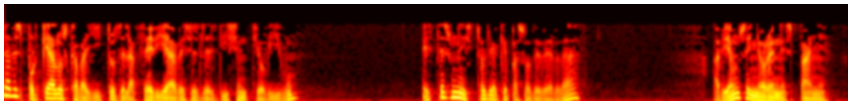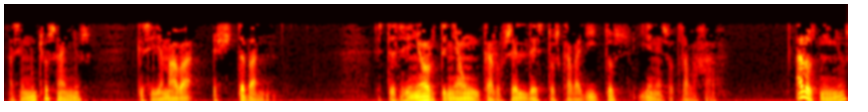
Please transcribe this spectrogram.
Sabes por qué a los caballitos de la feria a veces les dicen tío vivo? Esta es una historia que pasó de verdad. Había un señor en España, hace muchos años, que se llamaba Esteban. Este señor tenía un carrusel de estos caballitos y en eso trabajaba. A los niños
